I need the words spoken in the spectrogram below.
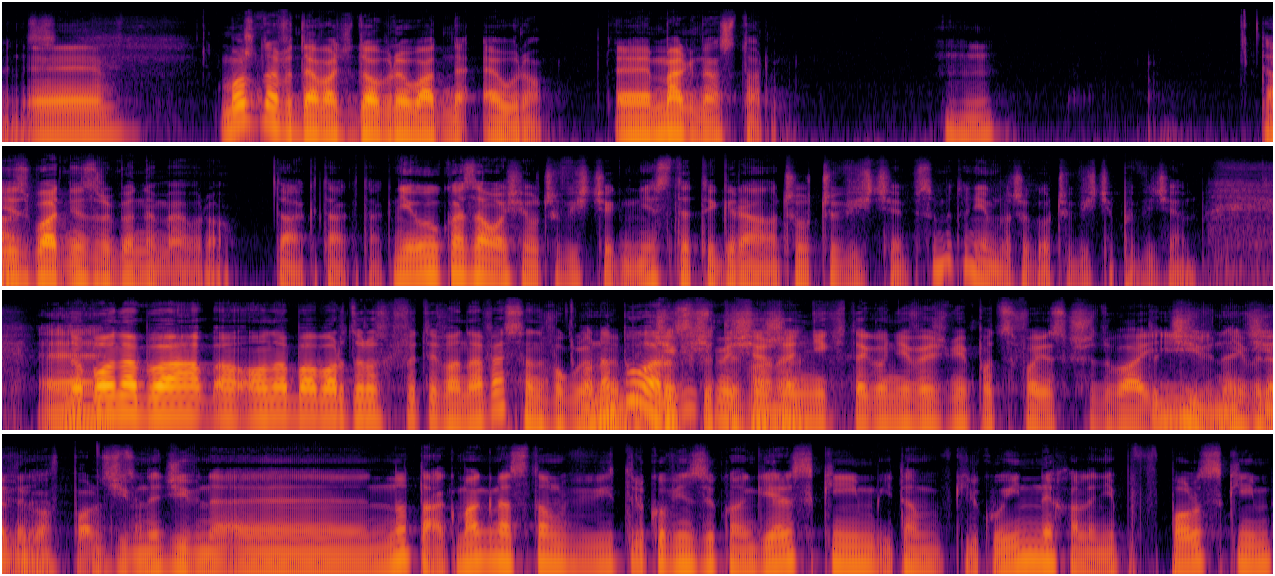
więc... Y, można wydawać dobre, ładne euro. Y, Magna Storm. Mhm. Tak. Jest ładnie zrobionym euro. Tak, tak, tak. Nie ukazała się oczywiście niestety gra, czy oczywiście, w sumie to nie wiem dlaczego oczywiście powiedziałem. E, No bo ona była, ona była bardzo rozchwytywana w SN w ogóle. Ona My była Dziwiliśmy się, rozchwytywana. że nikt tego nie weźmie pod swoje skrzydła to i dziwne, nie dziwne, tego w Polsce. dziwne, dziwne. E, no tak, Magna stanowi tylko w języku angielskim i tam w kilku innych, ale nie w polskim.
